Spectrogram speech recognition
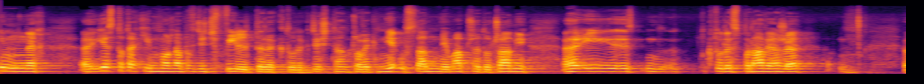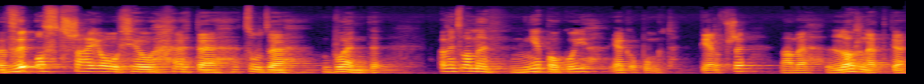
innych. Jest to taki, można powiedzieć, filtr, który gdzieś tam człowiek nieustannie ma przed oczami e, i y, który sprawia, że wyostrzają się te cudze błędy. A więc mamy niepokój jako punkt pierwszy, mamy lornetkę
